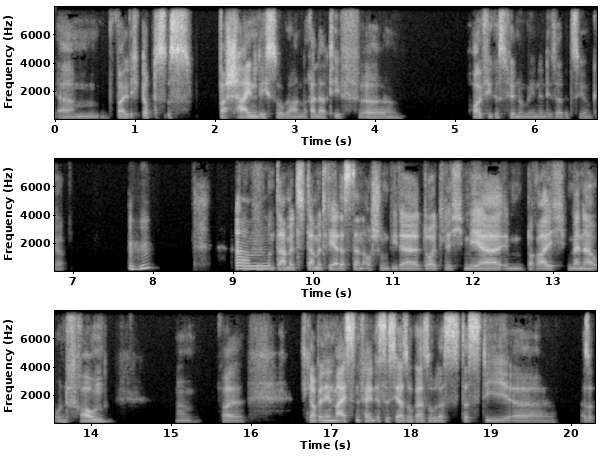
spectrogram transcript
ähm, weil ich glaube, das ist wahrscheinlich sogar ein relativ äh, häufiges Phänomen in dieser Beziehung, ja. Mhm. Ähm, und damit, damit wäre das dann auch schon wieder deutlich mehr im Bereich Männer und Frauen. Ne? Weil ich glaube, in den meisten Fällen ist es ja sogar so, dass, dass die, äh, also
